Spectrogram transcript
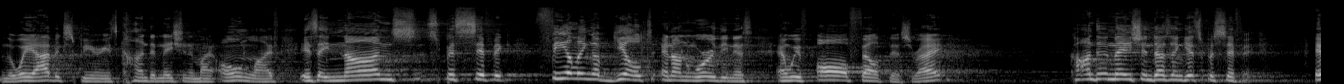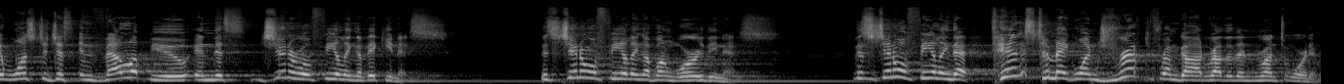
And the way I've experienced condemnation in my own life is a non specific feeling of guilt and unworthiness. And we've all felt this, right? Condemnation doesn't get specific, it wants to just envelop you in this general feeling of ickiness, this general feeling of unworthiness. This general feeling that tends to make one drift from God rather than run toward Him.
